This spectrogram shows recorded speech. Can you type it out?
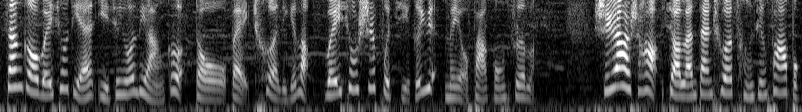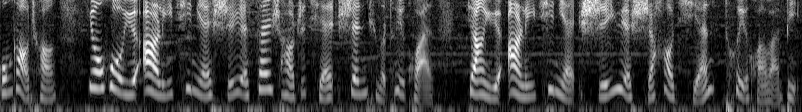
三个维修点已经有两个都被撤离了，维修师傅几个月没有发工资了。十月二十号，小蓝单车曾经发布公告称，用户于二零一七年十月三十号之前申请的退款，将于二零一七年十一月十号前退还完毕。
